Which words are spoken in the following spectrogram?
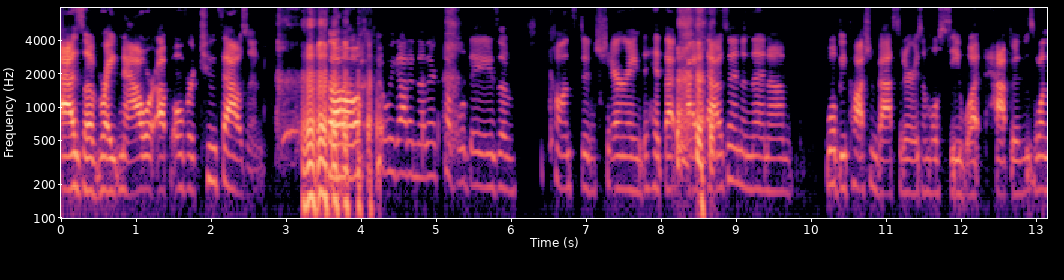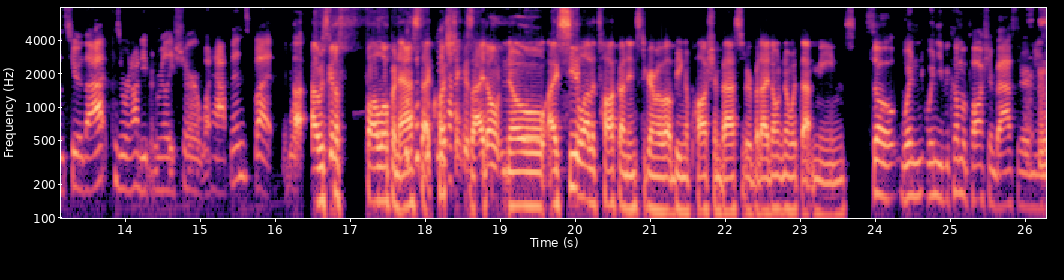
as of right now, we're up over 2,000. so we got another couple days of constant sharing to hit that 5,000. and then, um, we'll be posh ambassadors and we'll see what happens once you're that because we're not even really sure what happens but i was going to follow up and ask that question because yeah. i don't know i see a lot of talk on instagram about being a posh ambassador but i don't know what that means so when when you become a posh ambassador i mean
